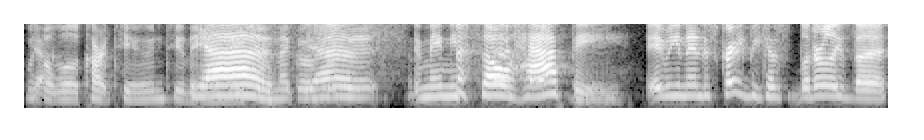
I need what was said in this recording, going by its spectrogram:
With Yeah. a little cartoon to the Yes, animation that goes with it. It made me so happy. I mean, and it's great because literally the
